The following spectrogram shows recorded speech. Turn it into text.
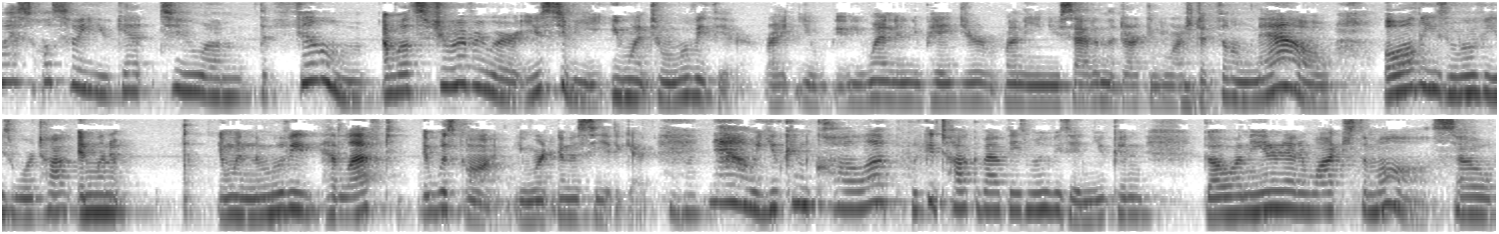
U.S. also you get to um, the film, and well, it's true everywhere. It used to be you went to a movie theater, right? You you went and you paid your money and you sat in the dark and you watched a mm-hmm. film. Now all these movies were talking, and when it and when the movie had left, it was gone. You weren't going to see it again. Mm-hmm. Now you can call up. We could talk about these movies, and you can go on the internet and watch them all. So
